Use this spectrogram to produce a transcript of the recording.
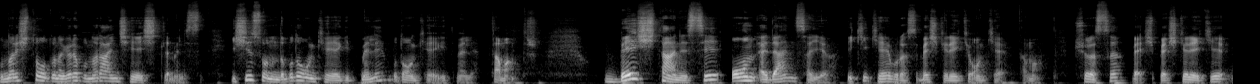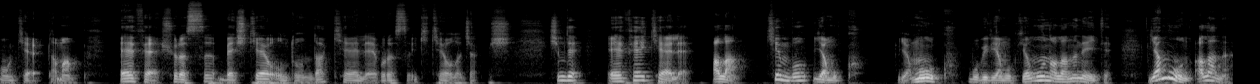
Bunlar eşit olduğuna göre bunları aynı şeye eşitlemelisin. İşin sonunda bu da 10K'ye gitmeli, bu da 10K'ye gitmeli. Tamamdır. 5 tanesi 10 eden sayı. 2K burası. 5 kere 2 10K. Tamam. Şurası 5. 5 kere 2 10K. Tamam. EF şurası 5K olduğunda KL burası 2K olacakmış. Şimdi EF KL alan. Kim bu? Yamuk. Yamuk. Bu bir yamuk. Yamuğun alanı neydi? Yamuğun alanı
